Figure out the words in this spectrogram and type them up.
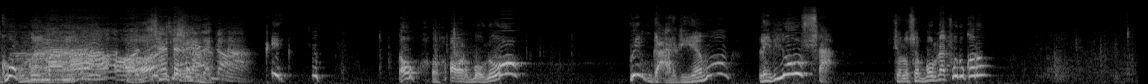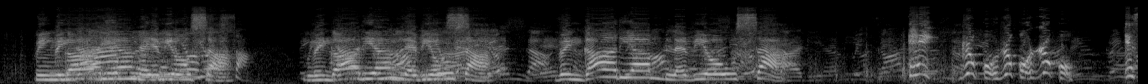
घुमाना और झटकना। ठीक। ओ, और बोलो विंगारियम लेवियोसा चलो सब बोलना शुरू करो Wingardium Leviosa. Wingardium Leviosa. Wingardium Leviosa. हे रुको रुको रुको इस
